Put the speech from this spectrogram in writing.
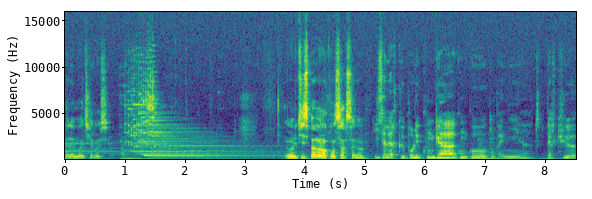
Elle est à moitié russe. Et on l'utilise pas mal en concert, celle-là. Il s'avère que pour les congas, Congo, compagnie, euh, toute percu, euh,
